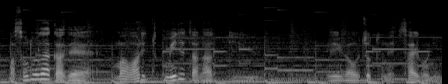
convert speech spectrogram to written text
まあ、その中で、まあ、割と見れたなっていう映画をちょっとね最後に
